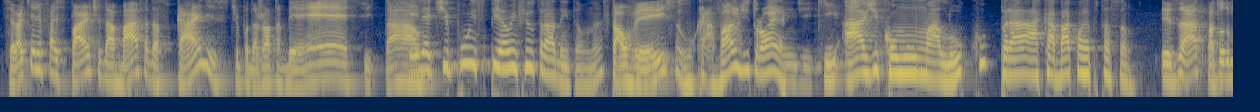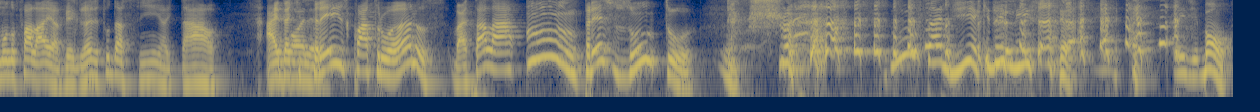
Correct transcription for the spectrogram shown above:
Será que ele faz parte da máfia das carnes? Tipo, da JBS e tal? Ele é tipo um espião infiltrado, então, né? Talvez. O cavalo de Troia. Entendi. Que age como um maluco pra acabar com a reputação. Exato, pra todo mundo falar, é vegano e tudo assim, ó, e tal. Aí daqui Olha. 3, 4 anos, vai estar tá lá. Hum, presunto. Hum, sadia, que delícia. Entendi. Bom,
